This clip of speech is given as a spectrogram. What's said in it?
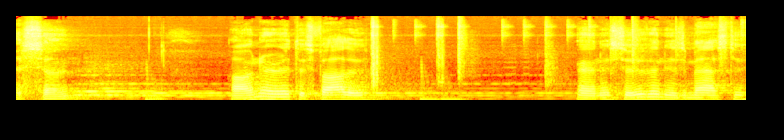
a son. On earth his father, and a servant his master.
